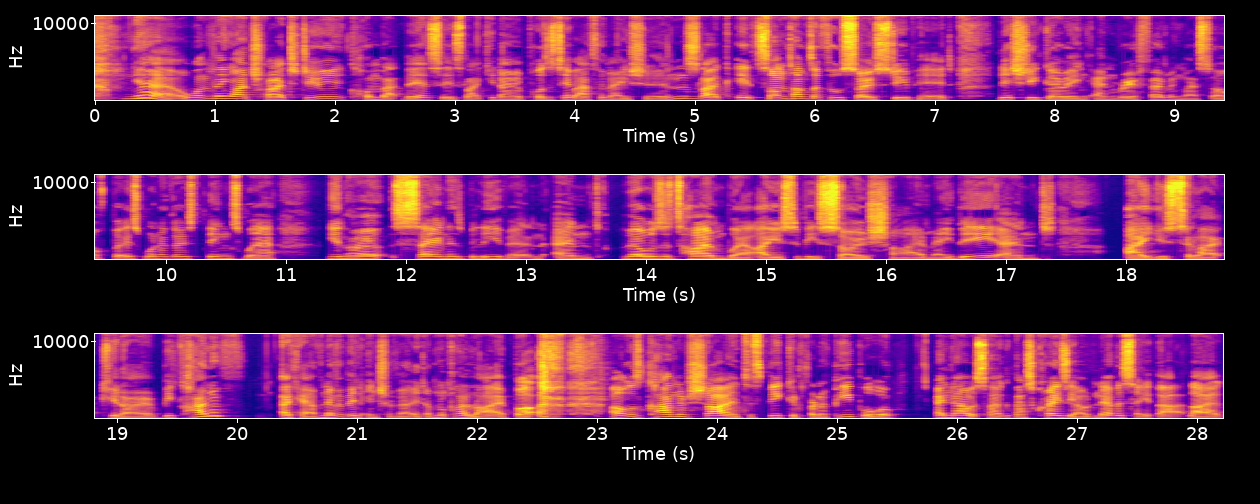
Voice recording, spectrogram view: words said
yeah, one thing I try to do combat this is like, you know, positive affirmations. Like it's sometimes I feel so stupid literally going and reaffirming myself, but it's one of those things where you know, saying is believing. And there was a time where I used to be so shy, maybe, and I used to like, you know, be kind of okay, I've never been introverted, I'm not gonna lie, but I was kind of shy to speak in front of people. And now it's like that's crazy. I would never say that. Like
